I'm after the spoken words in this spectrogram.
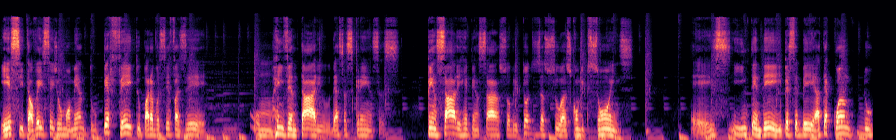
Esse talvez seja o momento perfeito para você fazer um reinventário dessas crenças, pensar e repensar sobre todas as suas convicções é, e entender e perceber até quando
